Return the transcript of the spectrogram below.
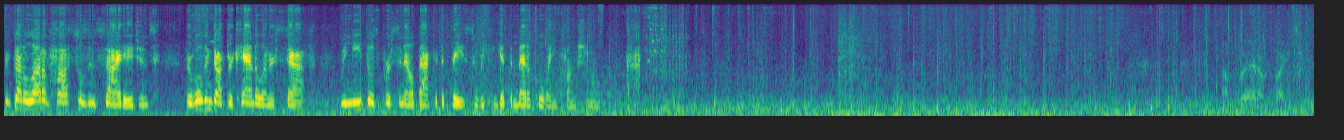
We've got a lot of hostiles inside, Agent. They're holding Dr. Kandel and her staff. We need those personnel back at the base so we can get the medical wing functional. I'm glad I'm fighting for you.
